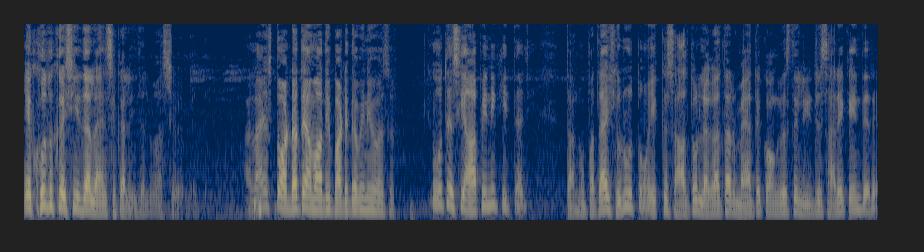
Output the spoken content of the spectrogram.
ਇਹ ਖੁਦਕਸ਼ੀ ਦਾ ਅਲਾਈਅੰਸ ਅਕਾਲੀ ਦਲ ਵਾਸਤੇ ਹੋਏਗਾ। ਅਲਾਈਅੰਸ ਤੁਹਾਡਾ ਤੇ ਆਮ ਆਦਮੀ ਪਾਰਟੀ ਦਾ ਵੀ ਨਹੀਂ ਹੋਇਆ ਸਰ ਉਹ ਤੇ ਅਸੀਂ ਆਪ ਹੀ ਨਹੀਂ ਕੀਤਾ ਜੀ। ਤੁਹਾਨੂੰ ਪਤਾ ਹੈ ਸ਼ੁਰੂ ਤੋਂ ਇੱਕ ਸਾਲ ਤੋਂ ਲਗਾਤਾਰ ਮੈਂ ਤੇ ਕਾਂਗਰਸ ਦੇ ਲੀਡਰ ਸਾਰੇ ਕਹਿੰਦੇ ਰਹੇ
